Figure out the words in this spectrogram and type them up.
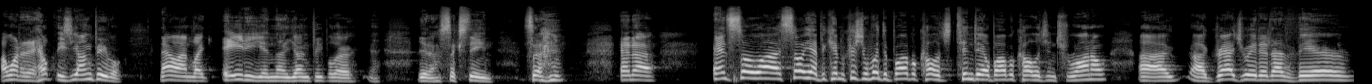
I wanted to help these young people. Now I'm like 80 and the young people are, you know, 16. So, and, uh, and so, uh, so yeah, became a Christian. Went to Bible college, Tyndale Bible College in Toronto. Uh, uh, graduated out of there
